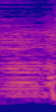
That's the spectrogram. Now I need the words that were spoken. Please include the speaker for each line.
Speaker 1: Bye.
